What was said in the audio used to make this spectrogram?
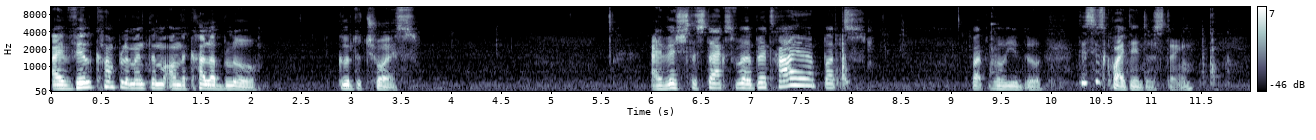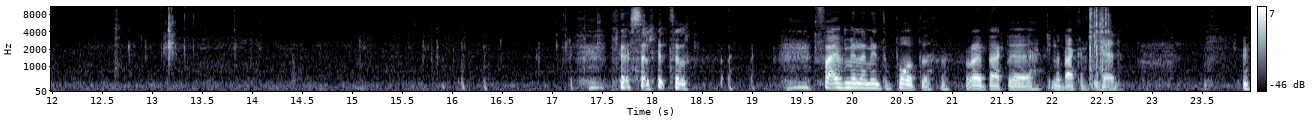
I will compliment them on the color blue. Good choice. I wish the stacks were a bit higher, but what will you do? This is quite interesting. There's a little five millimeter porter right back there in the back of the head.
